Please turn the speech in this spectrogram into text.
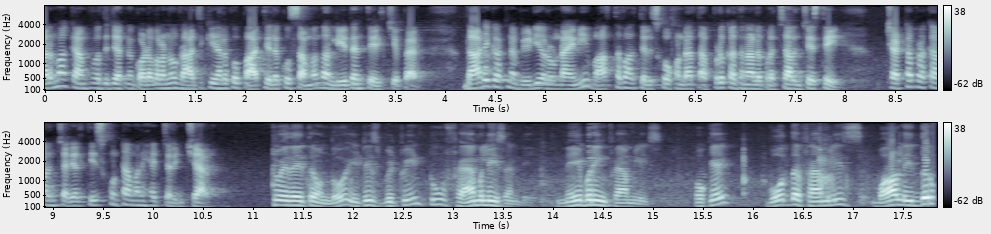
బర్మా క్యాంపు వద్ద జరిగిన గొడవలను రాజకీయాలకు పార్టీలకు సంబంధం లేదని తేల్చి చెప్పారు దాడి ఘటన వీడియోలు ఉన్నాయని వాస్తవాలు తెలుసుకోకుండా తప్పుడు కథనాలు ప్రచారం చేస్తే చట్ట ప్రకారం చర్యలు తీసుకుంటామని హెచ్చరించారు. ఏదైతే ఉందో it is between two families అండి. Neighbouring families okay both the families వాళ్ళు ఇద్దరు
